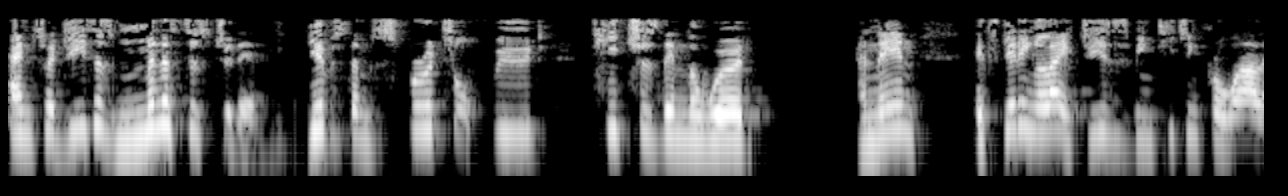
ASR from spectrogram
And so Jesus ministers to them. He gives them spiritual food, teaches them the word. And then it's getting late. Jesus has been teaching for a while.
